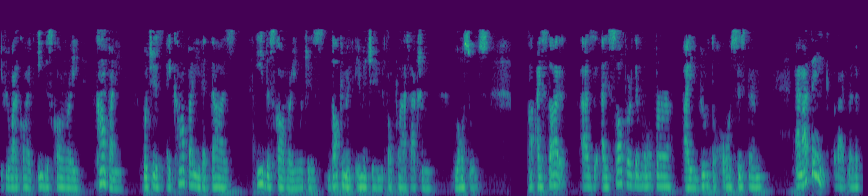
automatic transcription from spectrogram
if you want to call it e-discovery company, which is a company that does e-discovery, which is document imaging for class action lawsuits. Uh, I started as a software developer. I built the whole system. And I think that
